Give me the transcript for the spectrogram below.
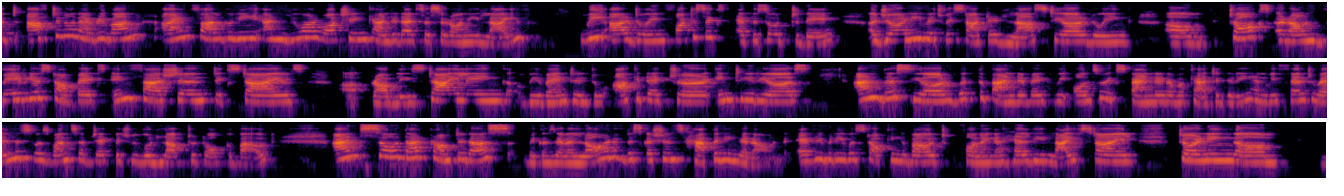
Good afternoon, everyone. I am Falguni, and you are watching Candidate Cicerone live. We are doing 46th episode today, a journey which we started last year doing um, talks around various topics in fashion, textiles, uh, probably styling. We went into architecture, interiors, and this year, with the pandemic, we also expanded our category and we felt wellness was one subject which we would love to talk about. And so that prompted us because there were a lot of discussions happening around. Everybody was talking about following a healthy lifestyle, turning um,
